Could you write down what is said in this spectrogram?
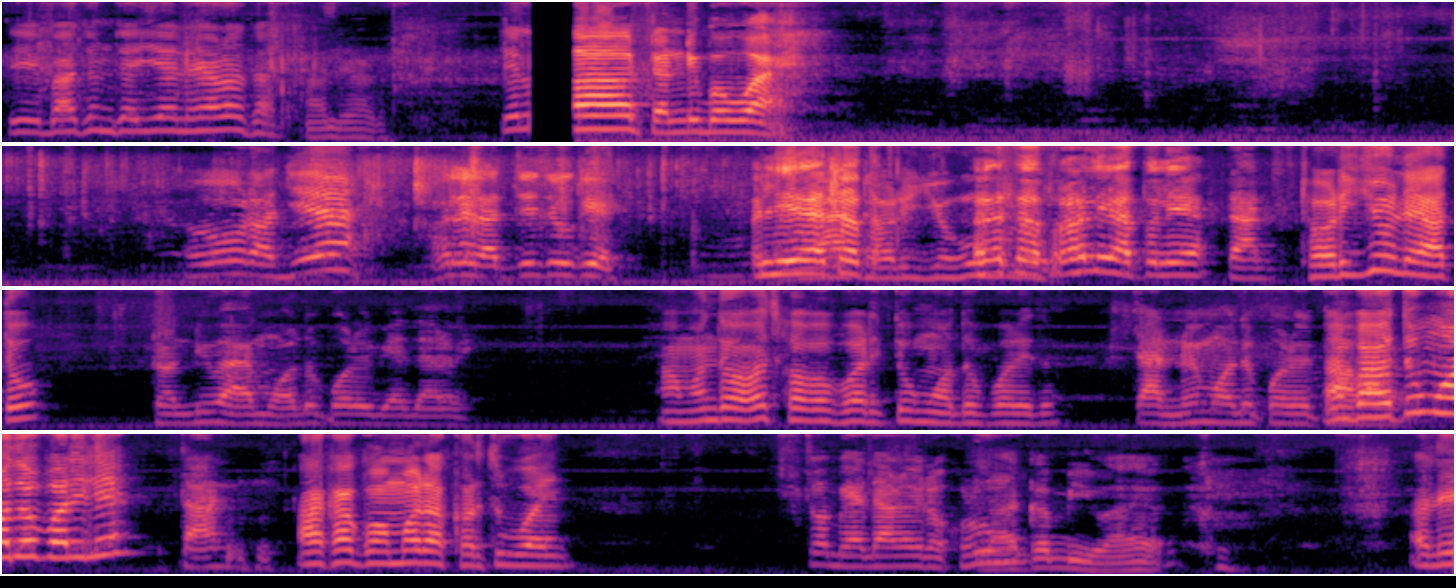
તે બાજુ જઈએ લેડો તાર હાલી હેડ તે આ ઠંડી બહુ વાય ઓ રાજે અરે રાજ્ય જો કે ના, ઠરી ગયો હું તાર ઠરી ગયો લે આ તો ઠંડી વાય મોઢું પડ્યો બે દાડે. અમને તો હવે જ ખબર પડી તું મોદો પડે તો. ચારનો મોઢું પડ્યો ભાવ તું મોદો પડી લે. આખા ગામમાં રખડતું હોય તો બે દાડો રખડું. લાગે બીવાય અરે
